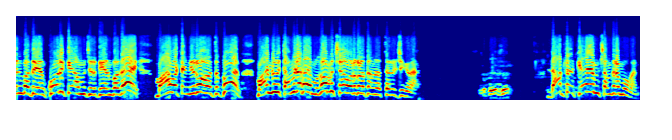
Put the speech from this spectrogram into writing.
என்பது என் கோரிக்கை அமைச்சிருக்கு என்பதை மாவட்ட நிர்வாகத்துக்கும் மாண்புமிகு தமிழக முதலமைச்சர் அவர்களுக்கு தெரிவிச்சுக்கிறேன். Doctor K M Chandramohan.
